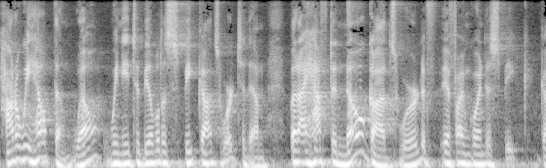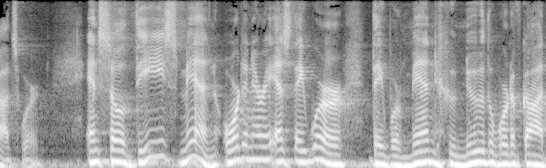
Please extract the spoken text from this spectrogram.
How do we help them? Well, we need to be able to speak God's word to them. But I have to know God's word if, if I'm going to speak God's word. And so these men, ordinary as they were, they were men who knew the word of God.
